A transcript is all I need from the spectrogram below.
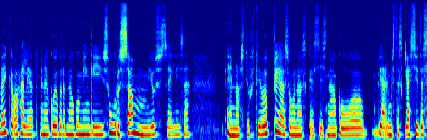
väike vahelejätmine, kuivõrd nagu mingi suur samm just sellise ennastjuhtiva õppija suunas, kes siis nagu järgmistes klassides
